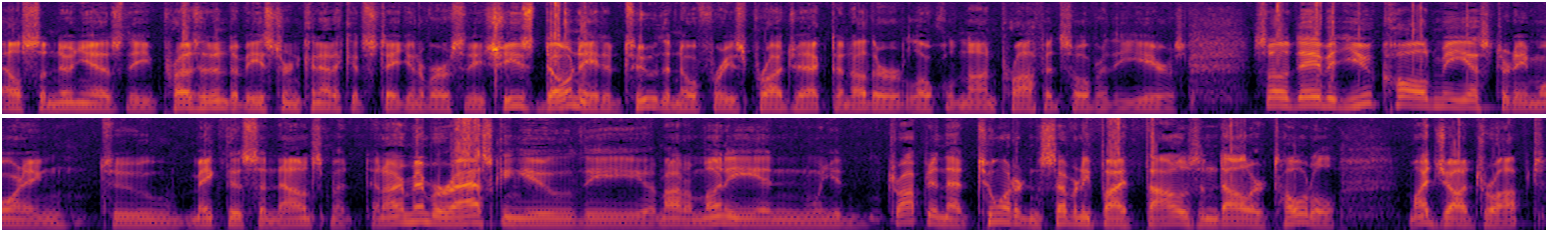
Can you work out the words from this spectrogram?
Elsa Nunez, the president of Eastern Connecticut State University. She's donated to the No Freeze Project and other local nonprofits over the years. So, David, you called me yesterday morning to make this announcement, and I remember asking you the amount of money, and when you dropped in that $275,000 total, my jaw dropped.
